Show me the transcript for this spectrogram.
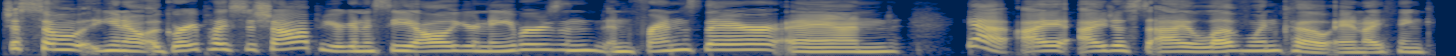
just so you know, a great place to shop. You're going to see all your neighbors and, and friends there, and yeah, I I just I love Winco, and I think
